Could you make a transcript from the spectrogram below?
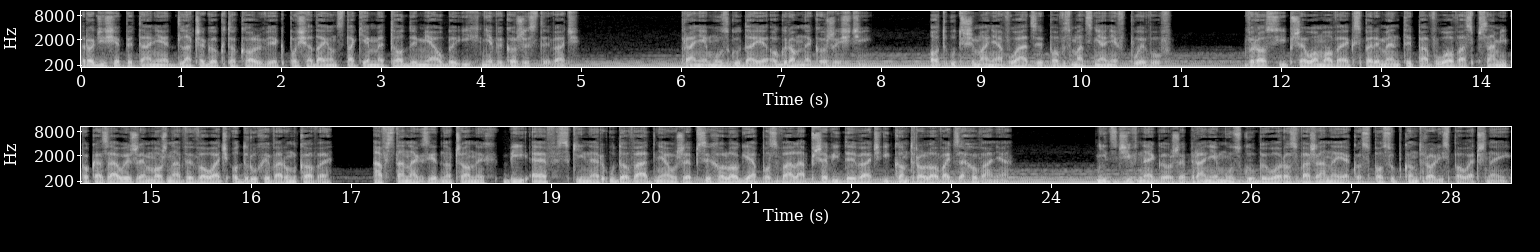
Rodzi się pytanie, dlaczego ktokolwiek, posiadając takie metody, miałby ich nie wykorzystywać? Pranie mózgu daje ogromne korzyści. Od utrzymania władzy po wzmacnianie wpływów. W Rosji przełomowe eksperymenty Pawłowa z psami pokazały, że można wywołać odruchy warunkowe, a w Stanach Zjednoczonych B.F. Skinner udowadniał, że psychologia pozwala przewidywać i kontrolować zachowania. Nic dziwnego, że pranie mózgu było rozważane jako sposób kontroli społecznej.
